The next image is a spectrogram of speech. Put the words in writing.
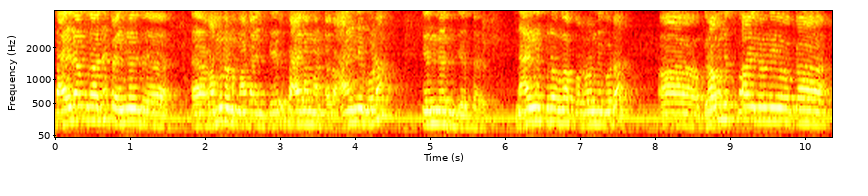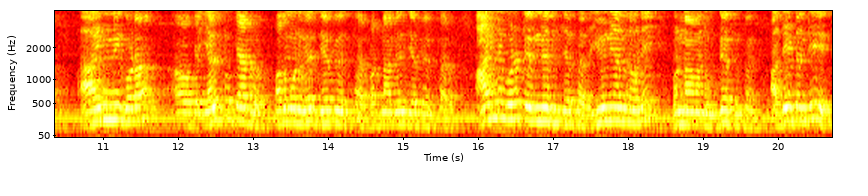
సాయిరామ్ గారిని ట్రైన్ రమణ అన్నమాట ఆయన పేరు సాయిరామ్ అంటారు. ఆయన్ని కూడా టెర్మినేషన్ చేశారు. నాగేశ్వరరావు గారు కుర్రాన్ని కూడా గ్రౌండ్ స్థాయిలోని ఒక ఆయన్ని కూడా ఒక ఎల్ టూ క్యాడర్ పదమూడు వేలు జీతం ఇస్తారు పద్నాలుగు వేలు జీతం ఇస్తారు. ఆయన్ని కూడా టెర్మినేషన్ చేస్తారు. యూనియన్లోనే ఉన్నామనే ఉద్దేశంతో అదేంటండి?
